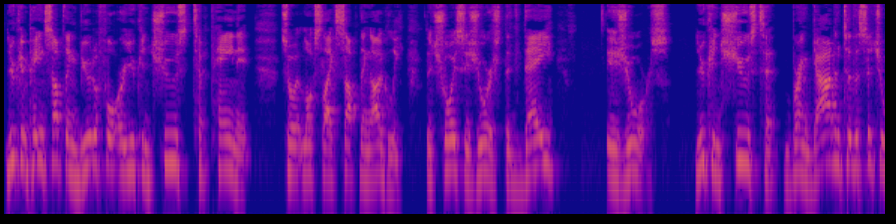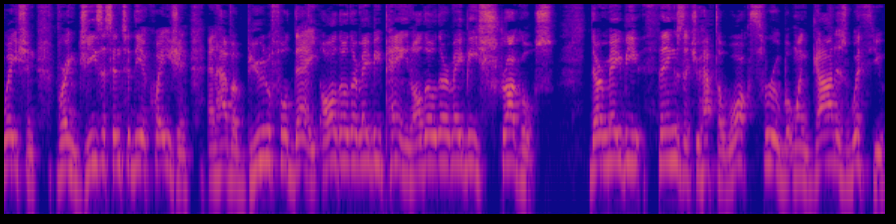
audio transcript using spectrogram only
You can paint something beautiful, or you can choose to paint it so it looks like something ugly. The choice is yours. The day is yours. You can choose to bring God into the situation, bring Jesus into the equation, and have a beautiful day. Although there may be pain, although there may be struggles, there may be things that you have to walk through, but when God is with you,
